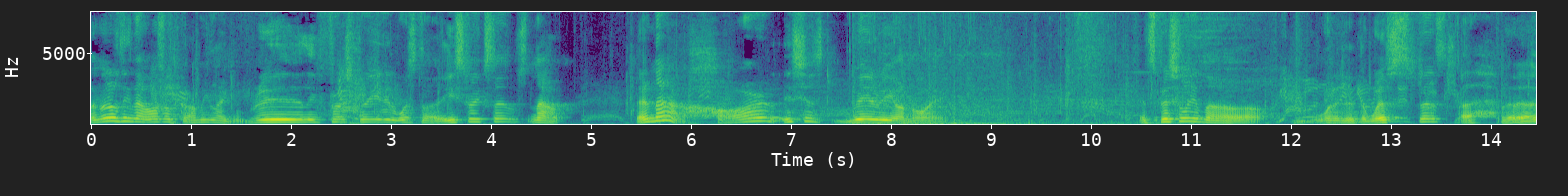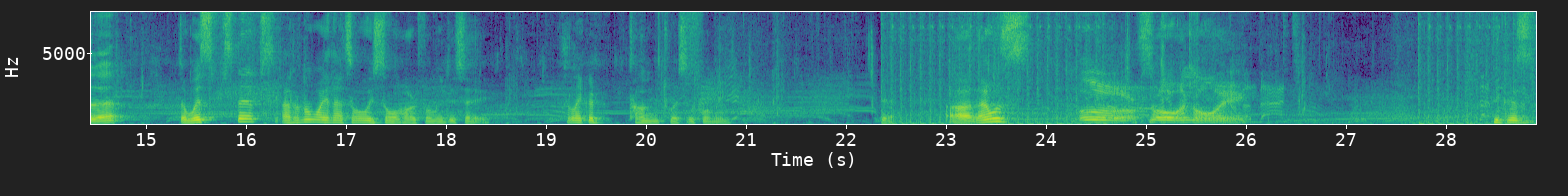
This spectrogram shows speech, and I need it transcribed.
Another thing that also got me like really frustrated was the Easter egg steps. Now, they're not hard, it's just very annoying. Especially the what is it, the wisp steps? Uh, blah, blah, blah. The wisp steps. I don't know why that's always so hard for me to say. It's like a tongue twister for me. Yeah. Uh, that was oh, so annoying. Because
